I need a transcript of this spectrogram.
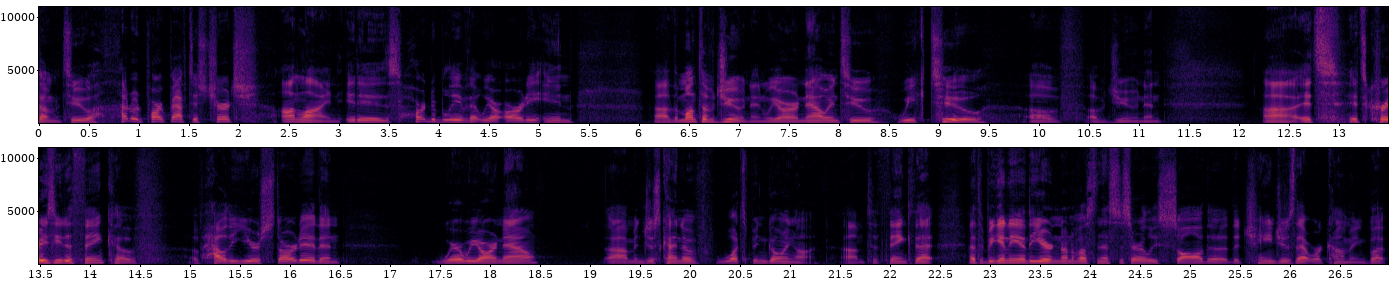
Welcome to Hydewood Park Baptist Church online. It is hard to believe that we are already in uh, the month of June, and we are now into week two of, of June. And uh, it's, it's crazy to think of, of how the year started and where we are now, um, and just kind of what's been going on. Um, to think that at the beginning of the year, none of us necessarily saw the, the changes that were coming, but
